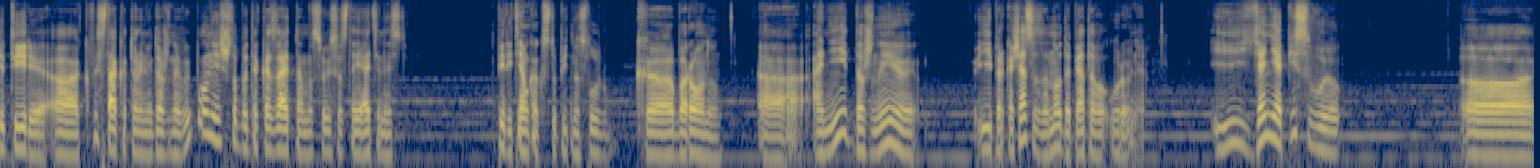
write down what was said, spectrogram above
4 э, квеста, которые они должны выполнить, чтобы доказать там свою состоятельность перед тем, как вступить на службу к барону. Э, они должны и прокачаться заодно до пятого уровня. И я не описываю э,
